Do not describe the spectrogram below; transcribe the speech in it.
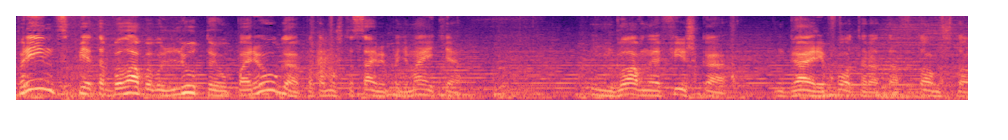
В принципе, это была бы лютая упорюга, потому что, сами понимаете, главная фишка Гарри Поттера-то в том, что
